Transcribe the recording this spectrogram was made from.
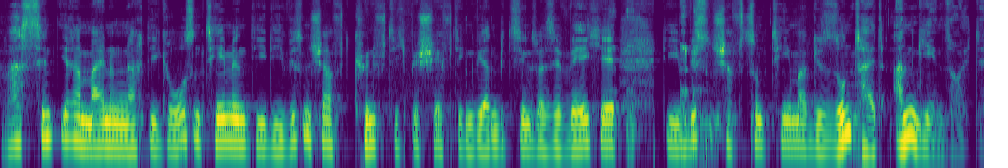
was sind Ihrer Meinung nach die großen Themen, die die Wissenschaft künftig beschäftigen werden, beziehungsweise welche die Wissenschaft zum Thema Gesundheit angehen sollte?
